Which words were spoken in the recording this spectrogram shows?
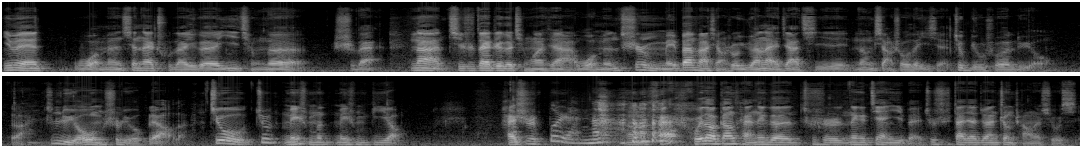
因为我们现在处在一个疫情的时代。那其实，在这个情况下，我们是没办法享受原来假期能享受的一些，就比如说旅游，对吧？这旅游我们是旅游不了的，就就没什么没什么必要，还是不然呢？啊，还回到刚才那个，就是那个建议呗，就是大家就按正常的休息。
